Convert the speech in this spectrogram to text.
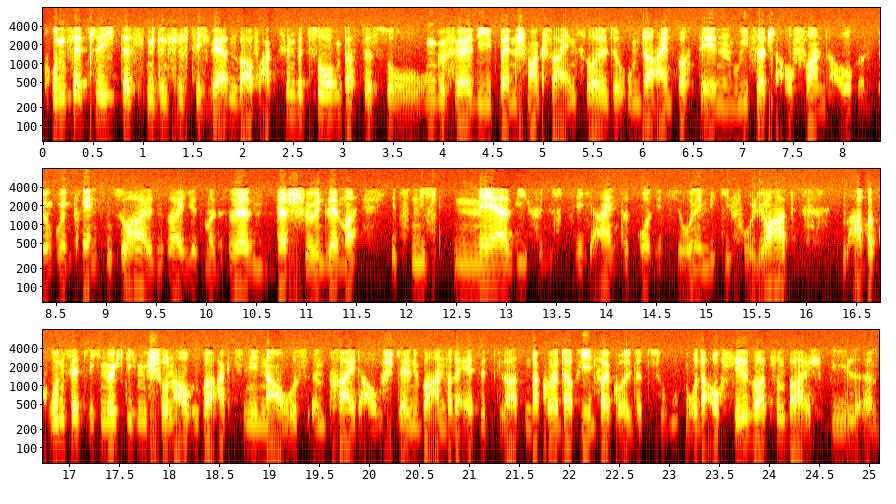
Grundsätzlich, das mit den 50 Werten war auf Aktien bezogen, dass das so ungefähr die Benchmark sein sollte, um da einfach den Research-Aufwand auch irgendwo in Grenzen zu halten, sage ich jetzt mal. Das wäre wär schön, wenn man jetzt nicht mehr wie 50 Einzelpositionen im Wikifolio hat, aber grundsätzlich möchte ich mich schon auch über Aktien hinaus ähm, breit aufstellen, über andere Assetklassen. Da kommt auf jeden Fall Gold dazu. Oder auch Silber zum Beispiel. Ähm,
